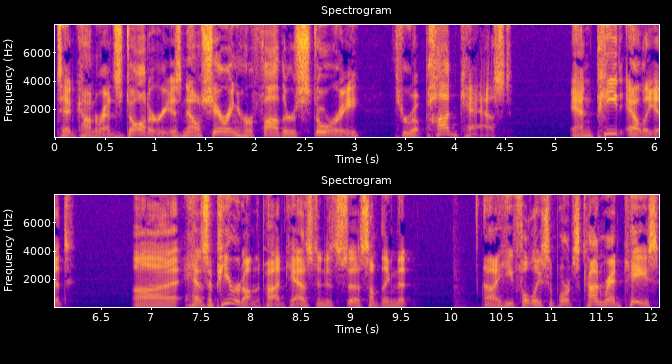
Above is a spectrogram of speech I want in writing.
Ted Conrad's daughter, is now sharing her father's story through a podcast. And Pete Elliott uh, has appeared on the podcast, and it's uh, something that uh, he fully supports. Conrad Case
